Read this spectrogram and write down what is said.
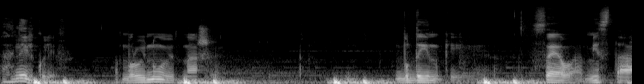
Гнилькулів. Там руйнують наші будинки, села, міста.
